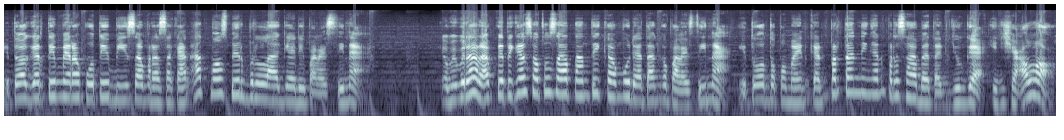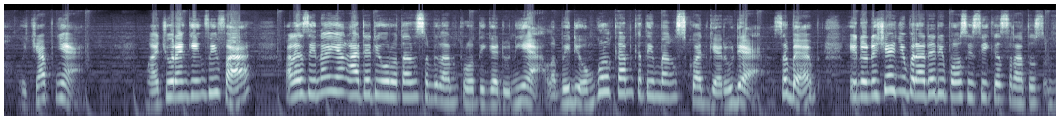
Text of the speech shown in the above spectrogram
Itu agar tim Merah Putih bisa merasakan atmosfer berlaga di Palestina. Kami berharap ketika suatu saat nanti kamu datang ke Palestina, itu untuk memainkan pertandingan persahabatan juga, insya Allah, ucapnya. Mengacu ranking FIFA, Palestina yang ada di urutan 93 dunia lebih diunggulkan ketimbang skuad Garuda, sebab Indonesia hanya berada di posisi ke-149.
